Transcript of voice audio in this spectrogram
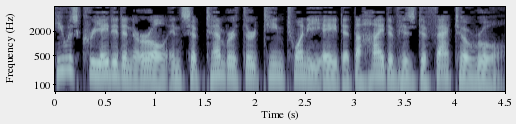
He was created an earl in September 1328 at the height of his de facto rule.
